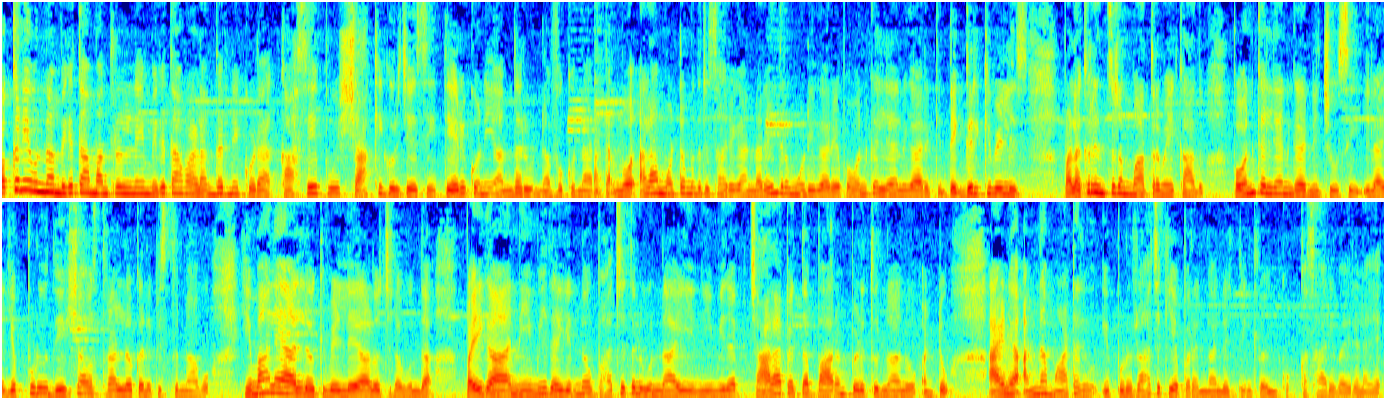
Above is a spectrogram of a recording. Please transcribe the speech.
పక్కనే ఉన్న మిగతా మంత్రుల్ని మిగతా వాళ్ళందరినీ కూడా కాసేపు షాక్కి గురి చేసి తేరుకొని అందరూ నవ్వుకున్నారట. అలా మొట్టమొదటిసారిగా నరేంద్ర మోడీ గారి పవన్ కళ్యాణ్ గారికి దగ్గరికి వెళ్ళి పలకరించడం మాత్రమే కాదు పవన్ కళ్యాణ్ గారిని చూసి ఇలా ఎప్పుడూ దీక్ష వస్త్రాల్లో కనిపిస్తున్నావు. హిమాలయాల్లోకి వెళ్ళే ఆలోచన ఉందా? పైగా నీ మీద ఎన్నో బాధ్యతలు ఉన్నాయి. నీ మీద చాలా పెద్ద భారం పెడుతున్నాను అంటూ ఆయన అన్న మాటలు ఇప్పుడు రాజకీయ పరంగా నెట్టింట్లో ఇంకొకసారి వైరల్ అయ్యాయి.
